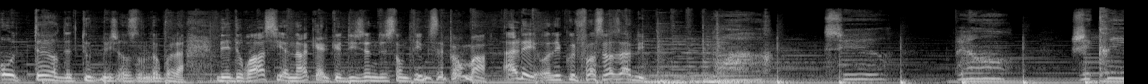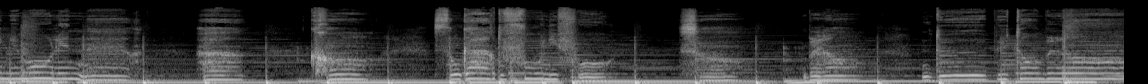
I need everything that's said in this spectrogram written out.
auteur de toutes mes chansons. Donc voilà, les droits, s'il y en a quelques dizaines de centimes, c'est pour moi. Allez, on écoute François Hardy. noir sur. J'écris mes mots, les nerfs à cran, sans garde-fou ni faux, sans blanc, de but en blanc,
